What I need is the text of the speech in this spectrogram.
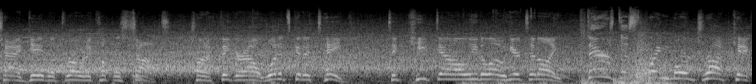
Chad Gable throwing a couple shots, trying to figure out what it's going to take to keep down El Idolo here tonight. There's the springboard dropkick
